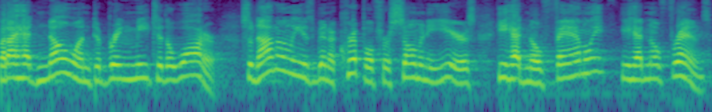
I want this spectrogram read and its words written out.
but I had no one to bring me to the water. So not only has been a cripple for so many years, he had no family, he had no friends.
